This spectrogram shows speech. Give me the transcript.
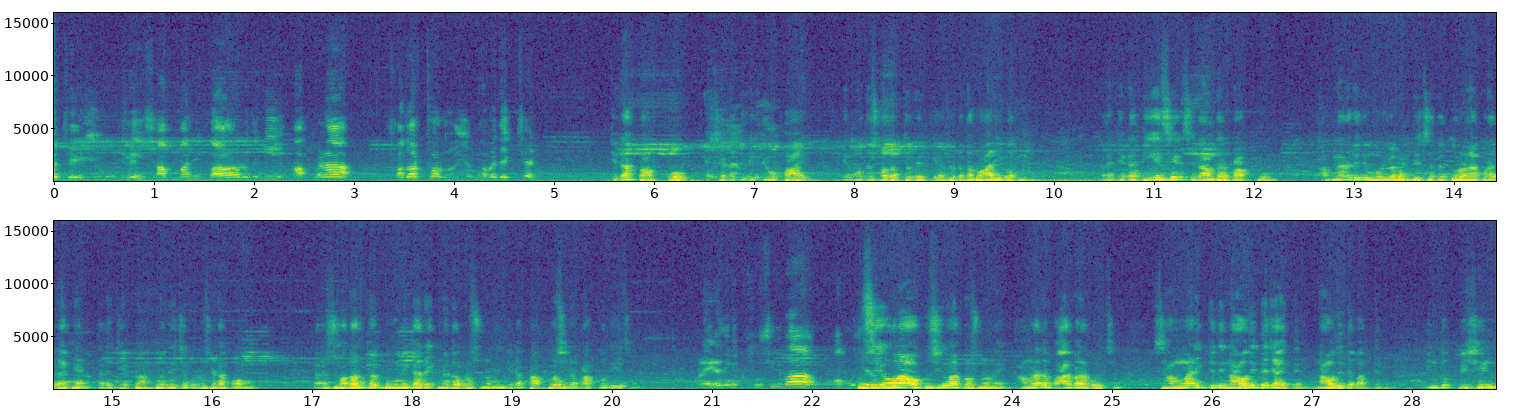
হয়েছে সেই সাম্মানিক বাড়ানোটাকে কি আপনারা সদর্থক ভাবে দেখছেন? যেটা প্রাপ্য সেটা যদি কেউ পায় এর মধ্যে সদর্থকের কি আছে? ওটা তো পাওয়ারই কথা। তাহলে যেটা দিয়েছে সেটা আমাদের প্রাপ্য। আপনারা যদি মূল্যবৃদ্ধির সাথে তুলনা করে দেখেন তাহলে যে প্রাপ্য দিয়েছে বলুন সেটা কম। তাহলে সদর্থক ভূমিকার এখানে তো প্রশ্ন নেই। যেটা প্রাপ্য সেটা প্রাপ্য দিয়েছে। মানে এটা থেকে খুশি বা খুশি হওয়া অখুশি হওয়ার প্রশ্ন নেই। আমরা তো বারবার বলছি সাম্মানিক যদি নাও দিতে চাইতেন নাও দিতে পারতেন। কিন্তু পেশেন্ট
